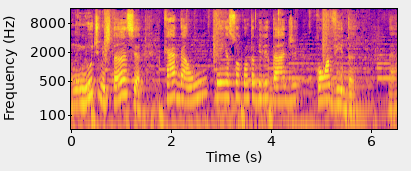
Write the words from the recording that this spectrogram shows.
Em última instância, cada um tem a sua contabilidade com a vida. Né?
